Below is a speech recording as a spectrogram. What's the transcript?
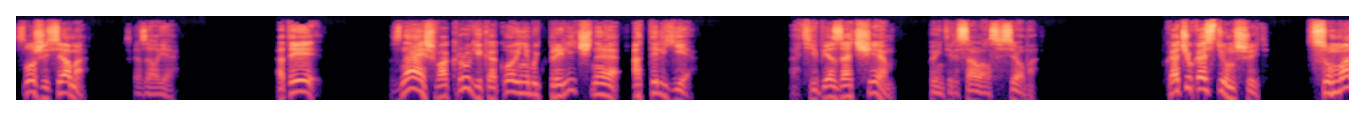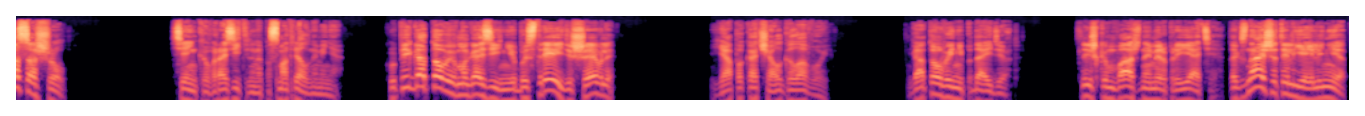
«Слушай, Сёма», — сказал я, — «а ты знаешь в округе какое-нибудь приличное ателье?» «А тебе зачем?» — поинтересовался Сёма. «Хочу костюм сшить. С ума сошел?» Сенька выразительно посмотрел на меня. «Купи готовый в магазине, быстрее и дешевле». Я покачал головой. «Готовый не подойдет. Слишком важное мероприятие. Так знаешь ателье или нет?»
